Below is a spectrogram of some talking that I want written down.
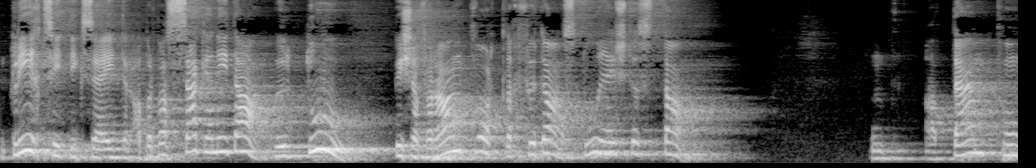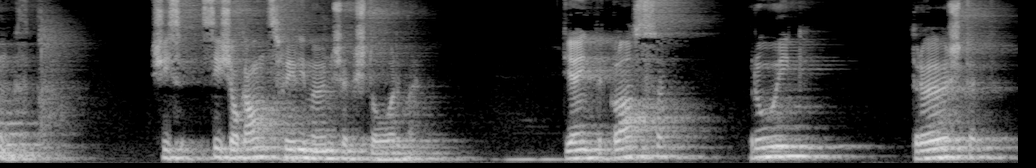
Und gleichzeitig sagt er, aber was sage ich da? Weil du bist ja verantwortlich für das. Du hast das da. Und an dem Punkt sind schon ganz viele Menschen gestorben. Die einen gelassen, ruhig, tröstet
